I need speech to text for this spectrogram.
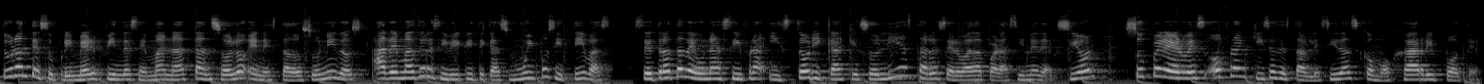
durante su primer fin de semana tan solo en Estados Unidos, además de recibir críticas muy positivas, se trata de una cifra histórica que solía estar reservada para cine de acción, superhéroes o franquicias establecidas como Harry Potter.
